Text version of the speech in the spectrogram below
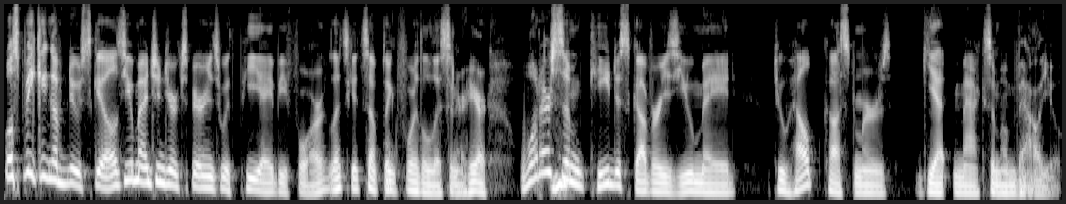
Well, speaking of new skills, you mentioned your experience with PA before. Let's get something for the listener here. What are some key discoveries you made to help customers get maximum value?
